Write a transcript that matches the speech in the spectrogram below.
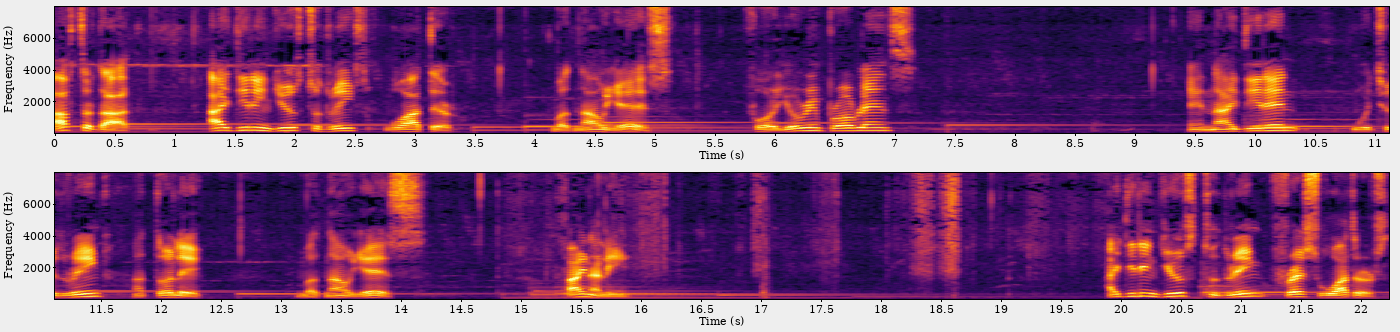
After that, I didn't used to drink water, but now yes. For urine problems, and I didn't want to drink atole, but now yes. Finally, I didn't used to drink fresh waters,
